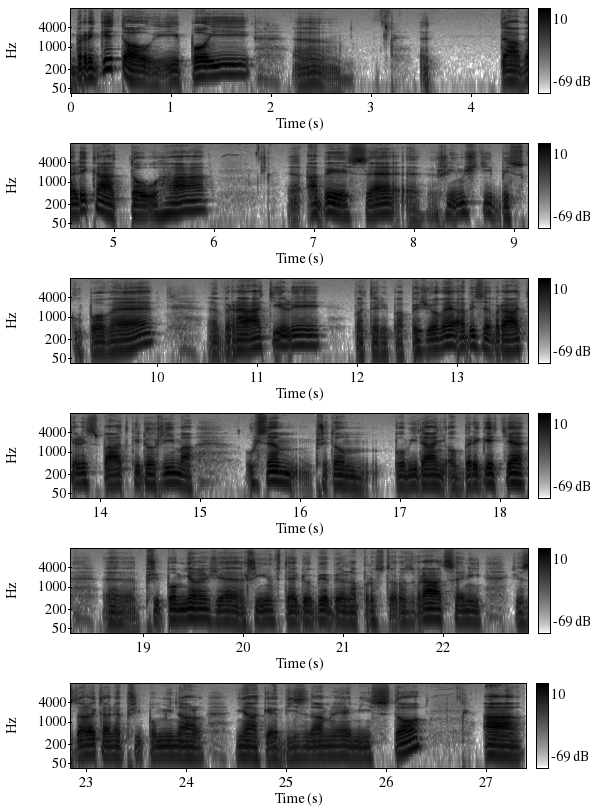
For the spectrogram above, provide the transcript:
Brigitou ji pojí eh, ta veliká touha aby se římští biskupové vrátili, tedy papežové, aby se vrátili zpátky do Říma. Už jsem při tom povídání o Brigitě eh, připomněl, že Řím v té době byl naprosto rozvrácený, že zdaleka nepřipomínal nějaké významné místo a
